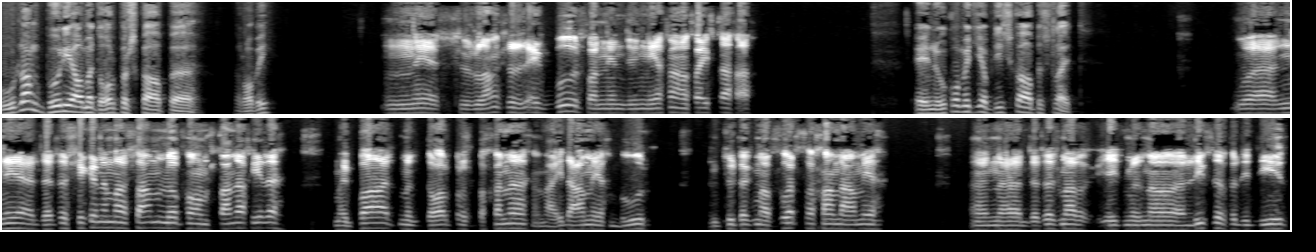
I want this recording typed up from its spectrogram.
Hoe lank boer jy al met dorperskape, Robbie? Nee, so lank as ek boer van in die 59 af. En hoekom het jy op die skaap besluit? Wel, nee, dit is seker net maar sameloop van omstandighede. My pa het met dorpers begin en hy daarmee geboer en toe het ek maar voortgegaan daarmee. En uh, dit is maar jy het my nou 'n liefde vir die dier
